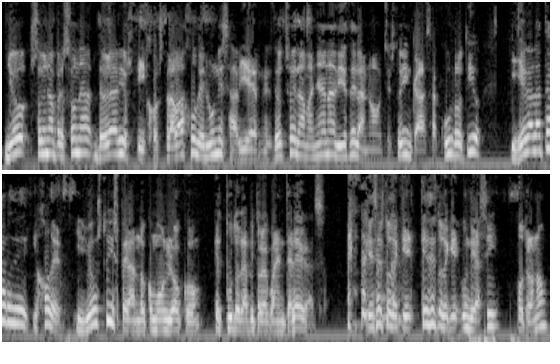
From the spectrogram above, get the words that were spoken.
Yo soy una persona de horarios fijos, trabajo de lunes a viernes, de 8 de la mañana a 10 de la noche, estoy en casa, curro, tío, y llega la tarde y joder, y yo estoy esperando como un loco el puto capítulo de 40 legas. ¿Qué es esto de que, qué es esto de que un día sí, otro no?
